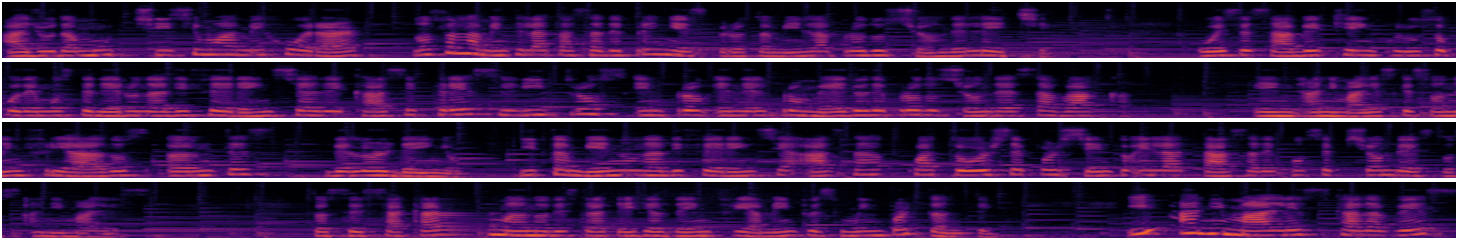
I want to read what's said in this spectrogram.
ayuda muchísimo a mejorar no solamente la tasa de preñez, pero también la producción de leche. Hoy se sabe que incluso podemos tener una diferencia de casi 3 litros en, el promedio de producción de esta vaca en animales que son enfriados antes del ordeño y también una diferencia hasta 14% en la tasa de concepción de estos animales. Entonces, sacar mano de estrategias de enfriamiento es muy importante. Y animales cada vez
